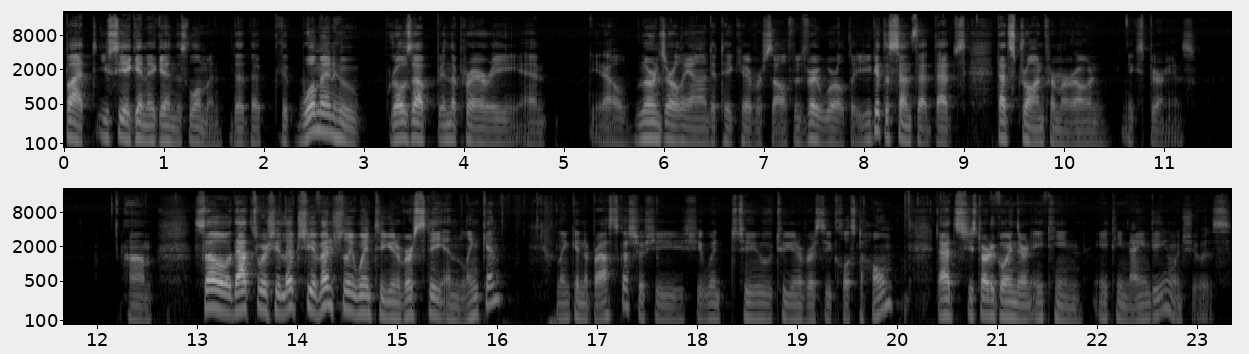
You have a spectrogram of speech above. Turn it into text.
But you see again and again this woman, the, the the woman who grows up in the prairie and you know learns early on to take care of herself is very worldly. You get the sense that that's that's drawn from her own experience. Um, so that's where she lived. She eventually went to university in Lincoln, Lincoln, Nebraska. So she she went to to university close to home. That's she started going there in 18, 1890 when she was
